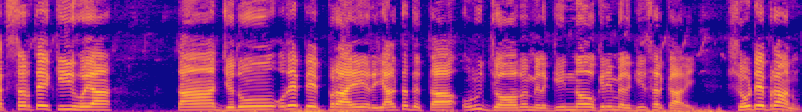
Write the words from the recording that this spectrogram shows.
ਅਕਸਰ ਤੇ ਕੀ ਹੋਇਆ, ਤਾਂ ਜਦੋਂ ਉਹਦੇ ਪੇਪਰ ਆਏ, ਰਿਜ਼ਲਟ ਦਿੱਤਾ, ਉਹਨੂੰ ਜੌਬ ਮਿਲ ਗਈ, ਨੌਕਰੀ ਮਿਲ ਗਈ ਸਰਕਾਰੀ। ਛੋਟੇ ਭਰਾ ਨੂੰ,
